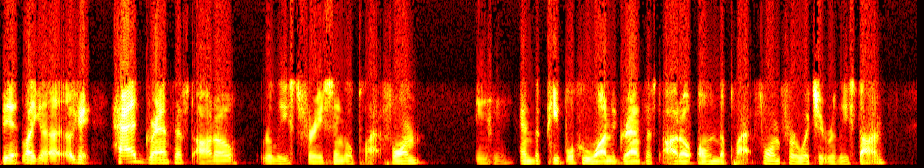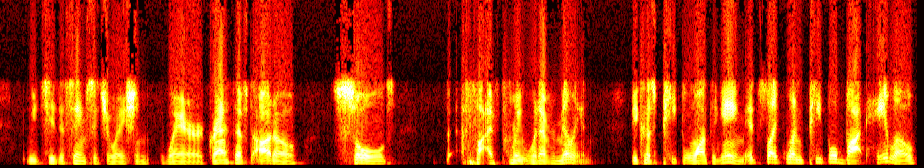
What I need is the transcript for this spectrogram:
been like uh, okay had Grand Theft Auto released for a single platform Mm-hmm. and the people who wanted Grand Theft Auto owned the platform for which it released on, we'd see the same situation where Grand Theft Auto sold five point whatever million because people want the game. It's like when people bought Halo,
